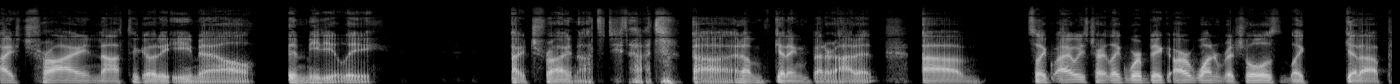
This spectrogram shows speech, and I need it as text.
I try not to go to email immediately. I try not to do that, uh, and I'm getting better at it. Um, so, like, I always try. Like, we're big. Our one ritual is like get up,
